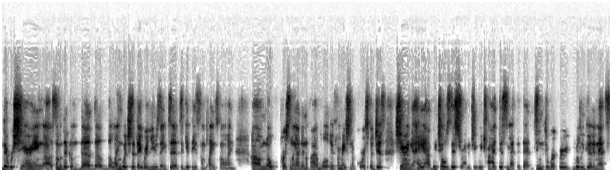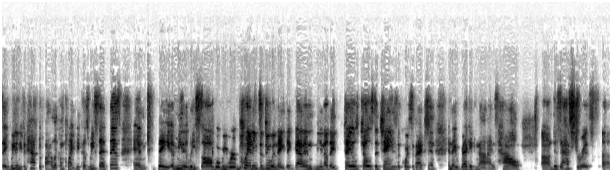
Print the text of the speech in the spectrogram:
They were sharing uh, some of the, the, the the language that they were using to to get these complaints going. Um, no personally identifiable information, of course, but just sharing. Hey, we chose this strategy. We tried this method that seemed to work very really good in that state. We didn't even have to file file a complaint because we said this and they immediately saw what we were planning to do and they, they got in, you know, they chose, chose to change the course of action and they recognize how uh, disastrous uh,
